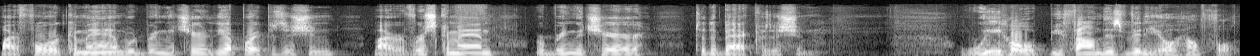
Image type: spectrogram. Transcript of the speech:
my forward command would bring the chair to the upright position. My reverse command would bring the chair to the back position. We hope you found this video helpful.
